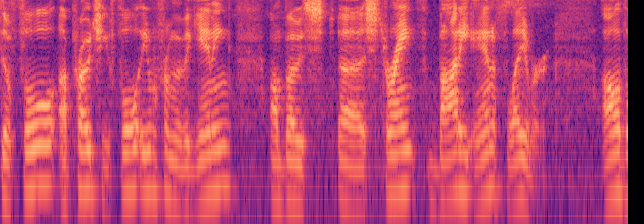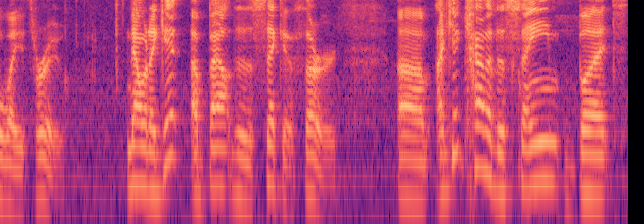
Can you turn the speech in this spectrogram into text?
to full, approaching full, even from the beginning, on both uh, strength, body, and flavor, all the way through. Now, when I get about to the second third, um, I get kind of the same, but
